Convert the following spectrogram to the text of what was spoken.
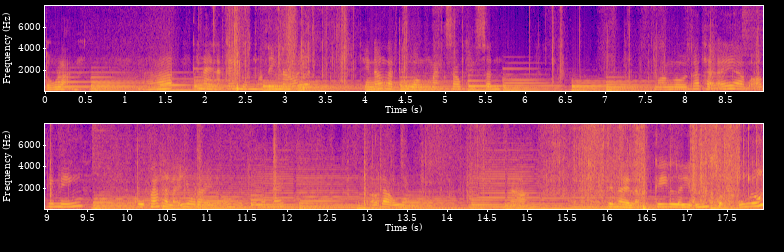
tủ lạnh. Đó. Cái này là cái quần mà tiên nói á. Thì nó là cái quần mặc sau khi sinh. Mọi người có thể ờ, bỏ cái miếng cu phát hồi nãy vô đây nữa để cho nó mát ở đâu nhỉ? Đó. Cái này là cái ly uống sữa, uống nước.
